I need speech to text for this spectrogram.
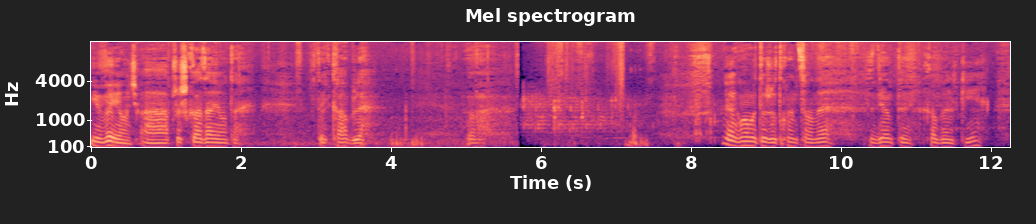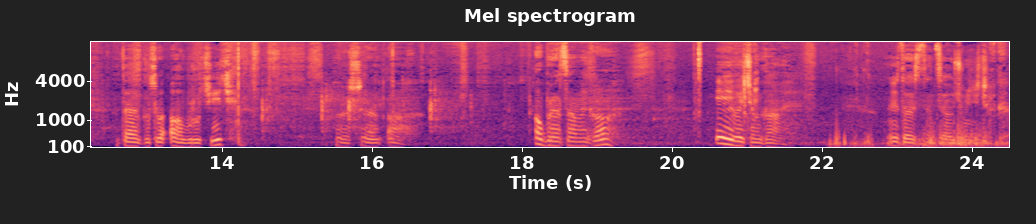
i wyjąć, a przeszkadzają te, te kable. No. Jak mamy to już odkręcone, zdjęte kabelki, to teraz go trzeba obrócić. Jeszcze raz, o. Obracamy go i wyciągamy. No I to jest ten cały czujniczek.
